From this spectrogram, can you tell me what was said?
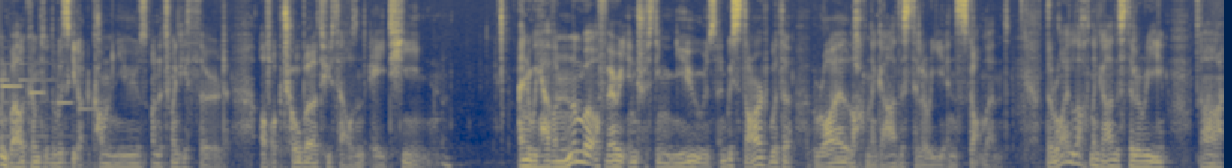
and welcome to the Whisky.com news on the 23rd of October 2018. And we have a number of very interesting news, and we start with the Royal Lochnagar Distillery in Scotland. The Royal Lochnagar Distillery uh,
